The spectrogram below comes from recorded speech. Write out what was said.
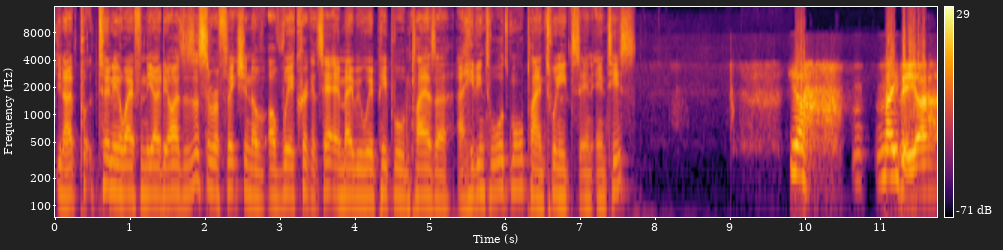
you know, put, turning away from the ODIs. Is this a reflection of, of where cricket's at, and maybe where people and players are, are heading towards more, playing twenties and, and Tests? Yeah, m- maybe. Uh,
